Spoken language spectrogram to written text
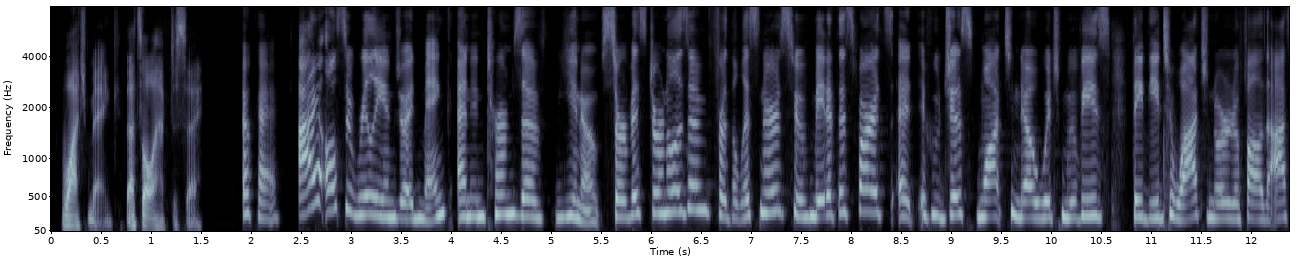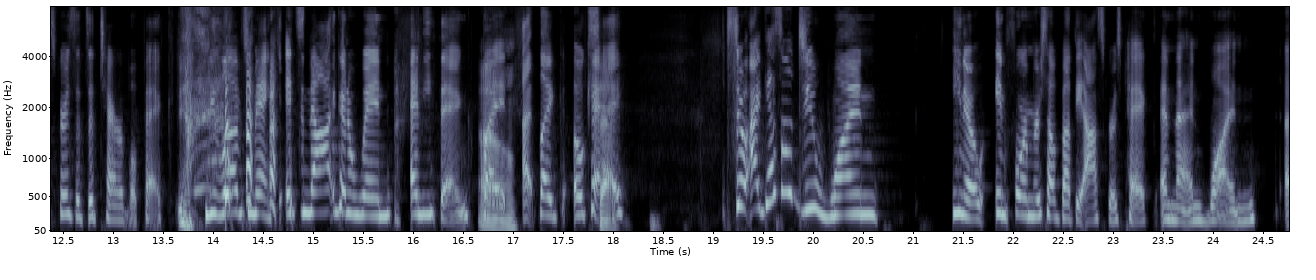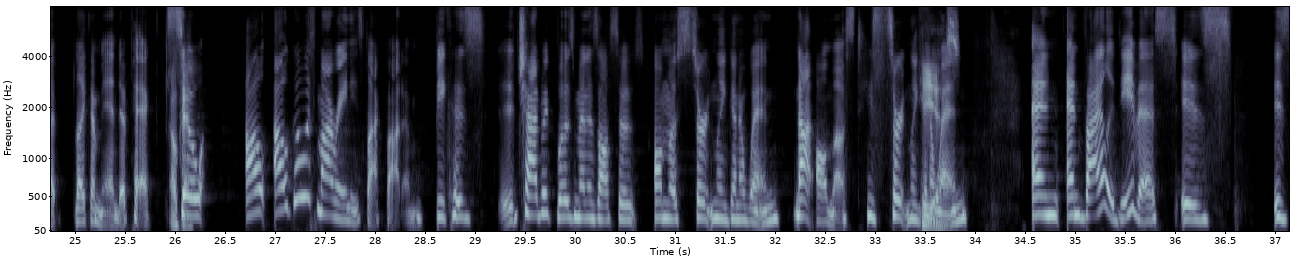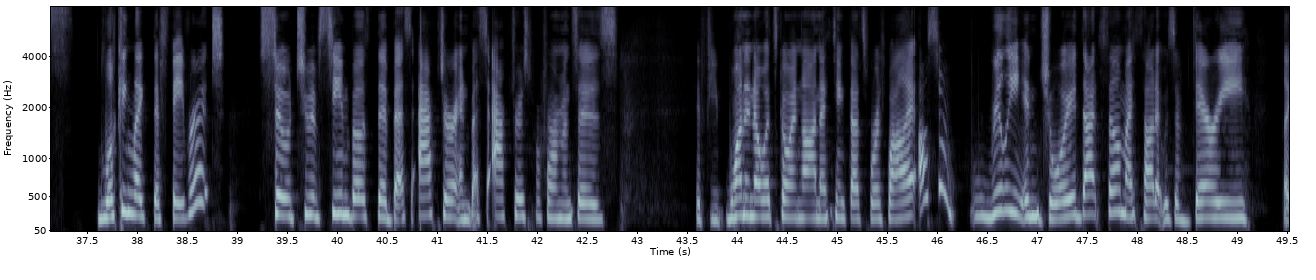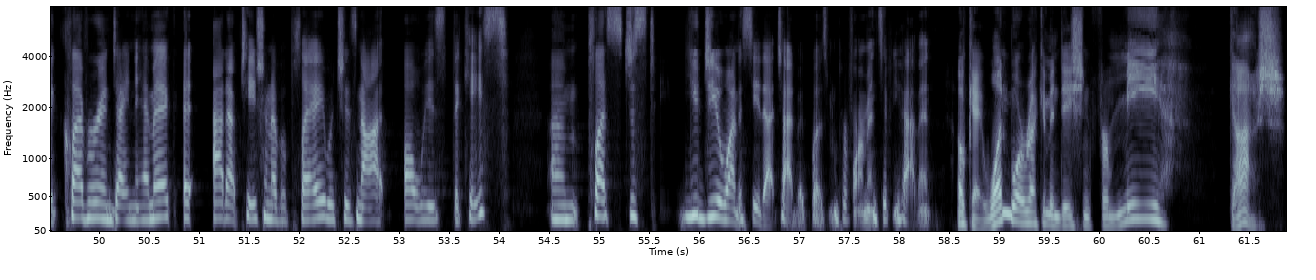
watch Meg. That's all I have to say. Okay. I also really enjoyed Mank. And in terms of, you know, service journalism for the listeners who have made it this far, it's uh, who just want to know which movies they need to watch in order to follow the Oscars, it's a terrible pick. you loved Mank. It's not going to win anything, but Oh. uh, like, okay. Sad. So I guess I'll do one, you know, inform yourself about the Oscars pick and then one uh, like Amanda pick. Okay. So I'll I'll go with Ma Rainey's Black Bottom because uh, Chadwick Boseman is also almost certainly going to win. Not almost, he's certainly going to win. And and Viola Davis is is looking like the favorite. So to have seen both the best actor and best actress performances, if you want to know what's going on, I think that's worthwhile. I also really enjoyed that film. I thought it was a very like clever and dynamic adaptation of a play, which is not always the case. Um, plus, just you do want to see that Chadwick Boseman performance if you haven't. Okay, one more recommendation for me. Gosh,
